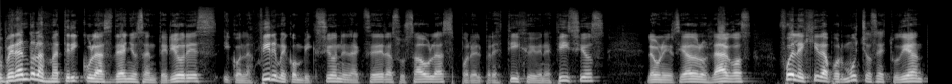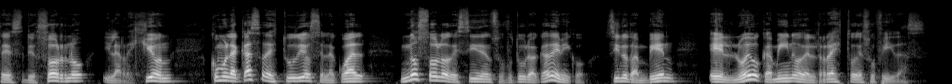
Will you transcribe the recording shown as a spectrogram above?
Superando las matrículas de años anteriores y con la firme convicción en acceder a sus aulas por el prestigio y beneficios, la Universidad de los Lagos fue elegida por muchos estudiantes de Osorno y la región como la casa de estudios en la cual no solo deciden su futuro académico, sino también el nuevo camino del resto de sus vidas.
